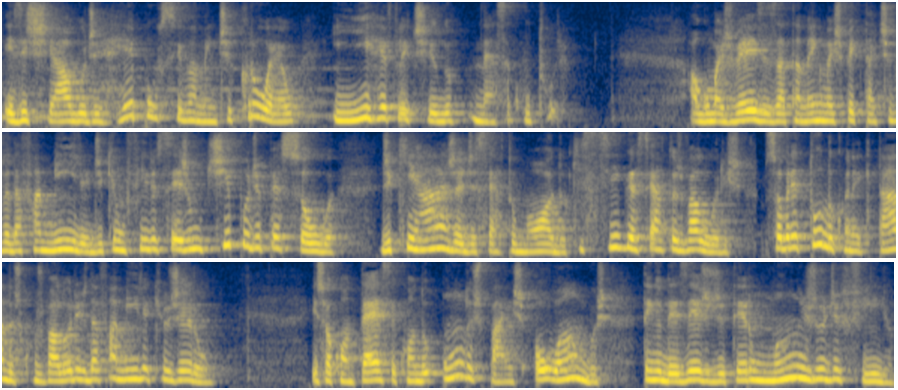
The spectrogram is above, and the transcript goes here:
existe algo de repulsivamente cruel e irrefletido nessa cultura. Algumas vezes há também uma expectativa da família de que um filho seja um tipo de pessoa, de que haja de certo modo, que siga certos valores, sobretudo conectados com os valores da família que o gerou. Isso acontece quando um dos pais ou ambos tem o desejo de ter um anjo de filho,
